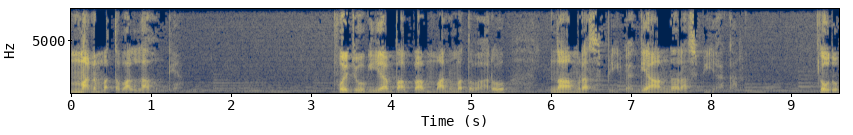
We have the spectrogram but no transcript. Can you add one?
ਮਨ ਮਤਵਾਲਾ ਹੋ ਗਿਆ। ਉਹ ਜੋਗੀਆ ਬਾਬਾ, ਮਨ ਮਤਵਾਰੋ, ਨਾਮ ਰਸ ਪੀਵੇ, ਗਿਆਨ ਦਾ ਰਸ ਪੀਆ ਕਰ। ਉਦੋਂ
